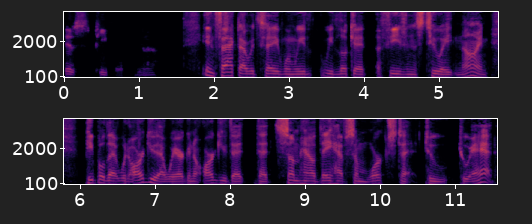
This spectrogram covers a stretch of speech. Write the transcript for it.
his people you know? In fact i would say when we we look at ephesians 2 8 and 9 people that would argue that way are going to argue that that somehow they have some works to to to add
